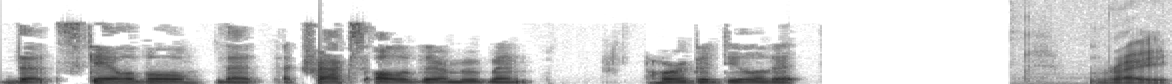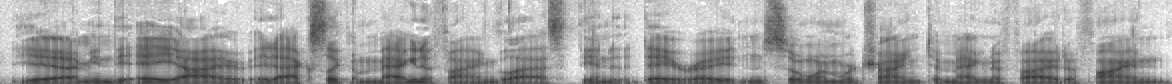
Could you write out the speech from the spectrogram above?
that's scalable, that, tracks all of their movement or a good deal of it. Right. Yeah. I mean, the AI, it acts like a magnifying glass at the end of the day, right? And so when we're trying to magnify to find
